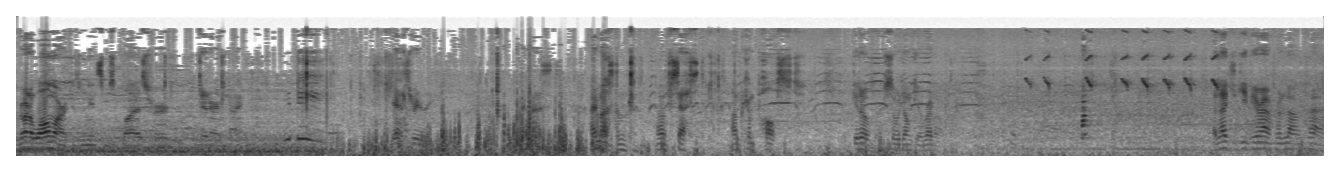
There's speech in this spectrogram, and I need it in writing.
We're going to Walmart because we need some supplies for dinner tonight. Yippee! Yes, really. I must. I must. I'm, I'm obsessed. I'm compulsed. Get over so we don't get run over. I'd like to keep you around for a long time,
